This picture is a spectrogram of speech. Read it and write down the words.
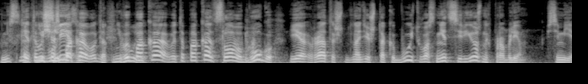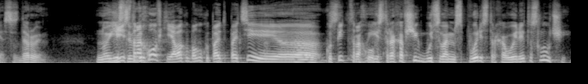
не слезут. Это не вы сейчас слезут. пока, Владимир, не вы будет. пока, это пока, слава богу, я рад, и что надеюсь, что так и будет. У вас нет серьезных проблем в семье со здоровьем. Но Есть если вдруг- страховки, я могу, могу пойти, пойти, э, А, купить И страховку. страховщик будет с вами спорить, страховой ли это случай.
